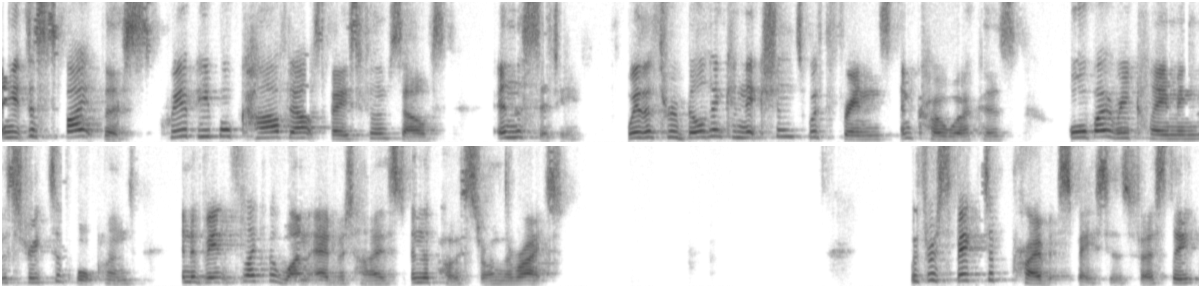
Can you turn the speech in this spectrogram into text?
And yet despite this, queer people carved out space for themselves in the city, whether through building connections with friends and co-workers, or by reclaiming the streets of Auckland in events like the one advertised in the poster on the right. With respect to private spaces, firstly,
